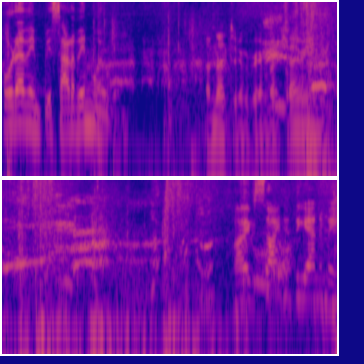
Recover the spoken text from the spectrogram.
Hora de empezar de nuevo. I'm not doing very much. I mean, I excited the enemy.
